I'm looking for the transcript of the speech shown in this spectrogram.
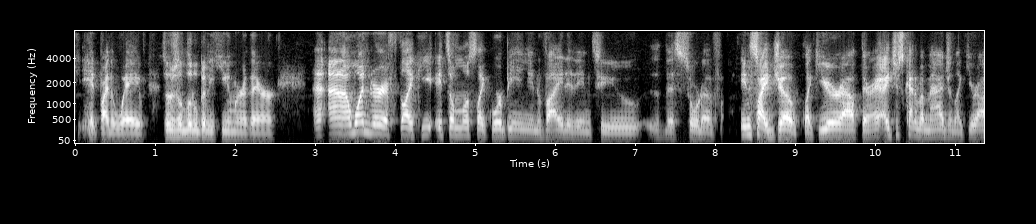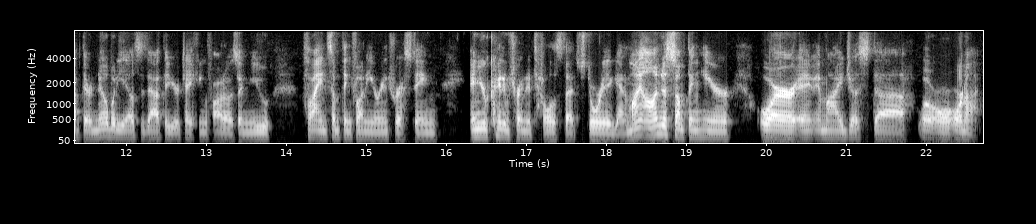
hit by the wave. So there's a little bit of humor there and I wonder if like it's almost like we're being invited into this sort of inside joke. Like you're out there. I just kind of imagine like you're out there, nobody else is out there. You're taking photos, and you find something funny or interesting, and you're kind of trying to tell us that story again. Am I onto something here, or am I just uh, or, or, or not?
